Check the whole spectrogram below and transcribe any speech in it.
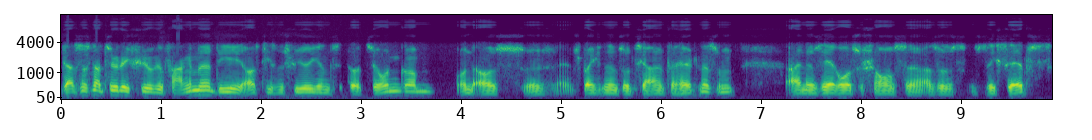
das ist natürlich für Gefangene, die aus diesen schwierigen Situationen kommen und aus äh, entsprechenden sozialen Verhältnissen, eine sehr große Chance. Also sich selbst,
